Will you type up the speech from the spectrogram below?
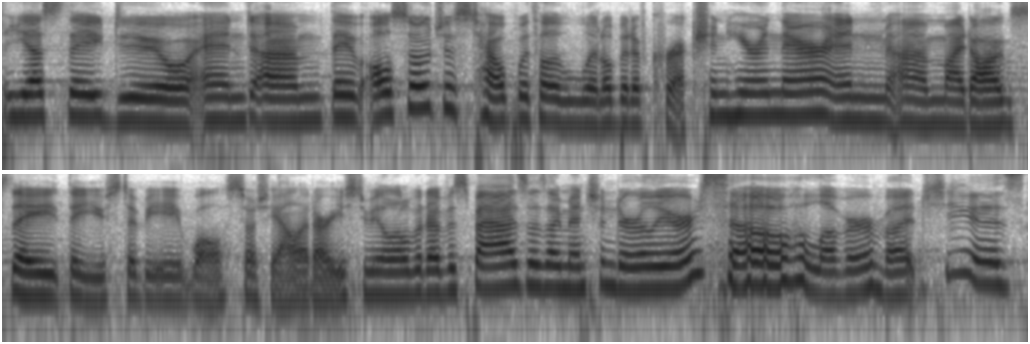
Yes, they do, and um, they also just help with a little bit of correction here and there. And um, my dogs, they they used to be well, especially Aladar used to be a little bit of a spaz, as I mentioned earlier. So I love her, but she is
